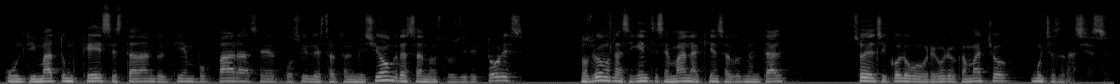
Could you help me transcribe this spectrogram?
Ultimatum que se está dando el tiempo para hacer posible esta transmisión. Gracias a nuestros directores. Nos vemos la siguiente semana aquí en Salud Mental. Soy el psicólogo Gregorio Camacho. Muchas gracias.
